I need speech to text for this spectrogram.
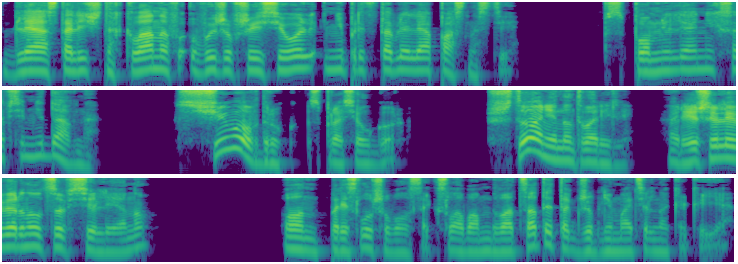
Для столичных кланов выжившие Сеоль не представляли опасности. Вспомнили о них совсем недавно. «С чего вдруг?» — спросил Гор. «Что они натворили? Решили вернуться в Селену?» Он прислушивался к словам двадцатой так же внимательно, как и я.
